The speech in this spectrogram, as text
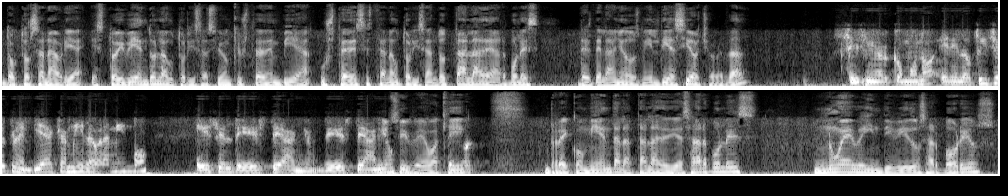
Doctor Sanabria, estoy viendo la autorización que usted envía. Ustedes están autorizando tala de árboles desde el año 2018, ¿verdad? Sí, señor, como no, en el oficio que le envía a Camila ahora mismo es el de este año, de este año. Sí, veo aquí, recomienda la tala de 10 árboles, 9 individuos arbóreos,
